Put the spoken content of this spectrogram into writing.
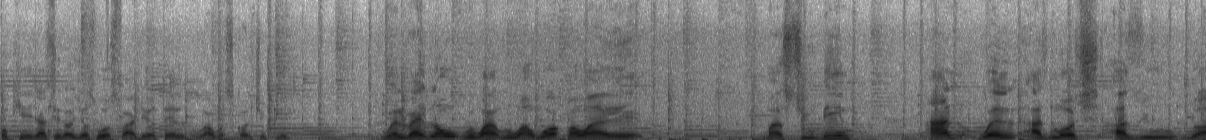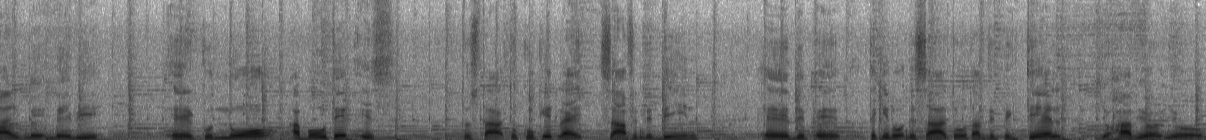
occasions, you know, just was for the hotel. I was country club. Well, right now we want we want work on my uh, my stew bean, and well, as much as you you all may, maybe uh, could know about it is to start to cook it like soften the bean, uh, the, uh, taking out the salt out of the pigtail. You have your, your,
